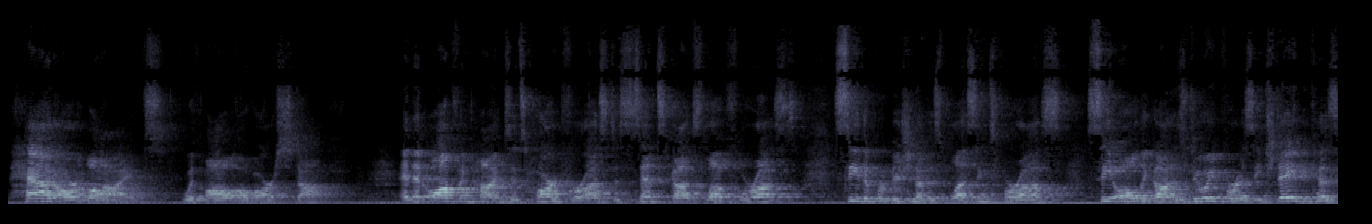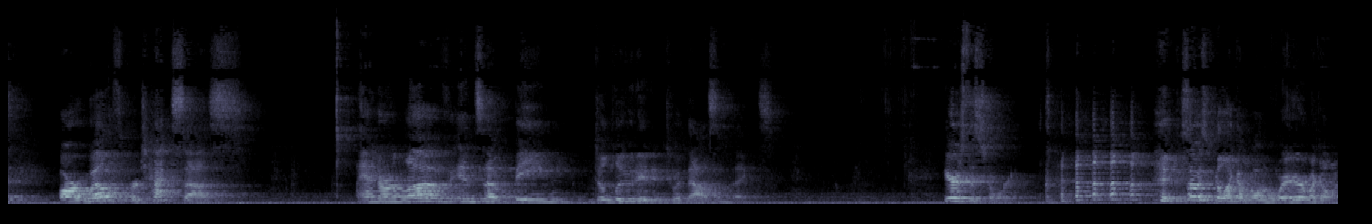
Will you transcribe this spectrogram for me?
had our lives with all of our stuff. And that oftentimes it's hard for us to sense God's love for us, see the provision of his blessings for us, see all that God is doing for us each day because our wealth protects us and our love ends up being diluted into a thousand things. Here's the story. Because I always feel like I'm going, where am I going?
